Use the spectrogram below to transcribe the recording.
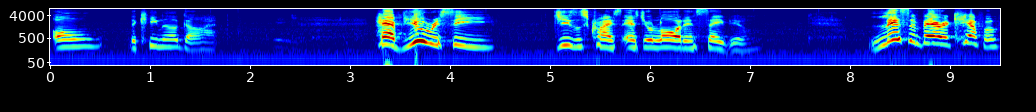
on the kingdom of God. Have you received Jesus Christ as your Lord and Savior? Listen very careful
